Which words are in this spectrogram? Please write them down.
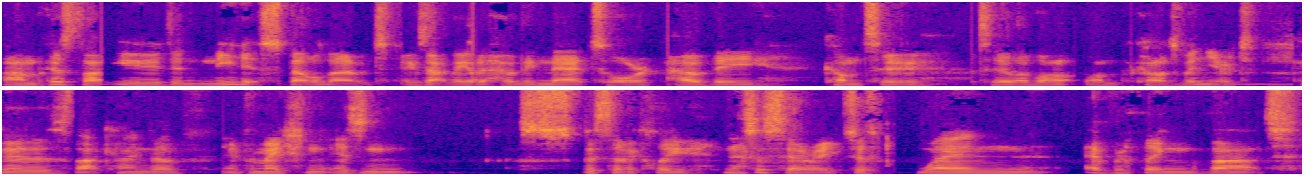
And because that, you didn't need it spelled out exactly how they met or how they come to, to live on, on Picard's vineyard. Because that kind of information isn't specifically necessary. Just when everything that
